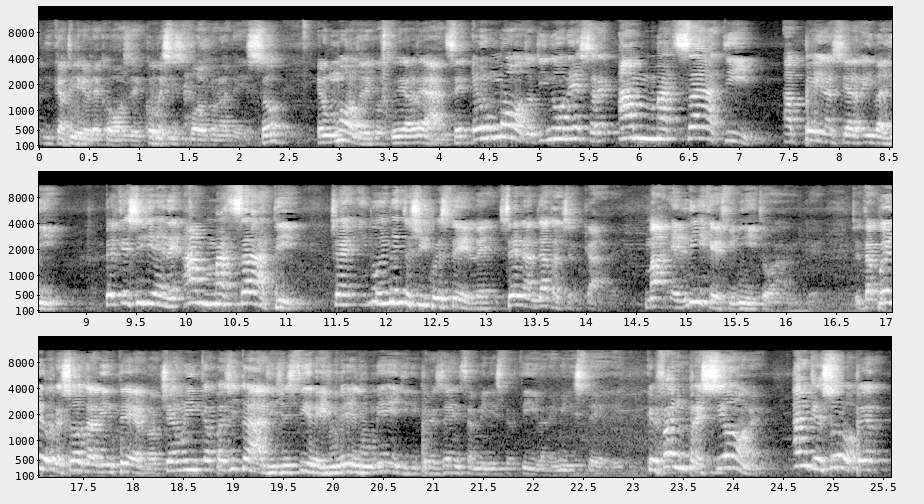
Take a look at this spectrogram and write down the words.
di capire le cose come si svolgono adesso, è un modo di costruire alleanze, è un modo di non essere ammazzati appena si arriva lì, perché si viene ammazzati cioè il Movimento 5 Stelle se l'è andato a cercare, ma è lì che è finito anche. Cioè, da quello che so dall'interno c'è un'incapacità di gestire i livelli medi di presenza amministrativa nei ministeri che fa impressione, anche solo per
